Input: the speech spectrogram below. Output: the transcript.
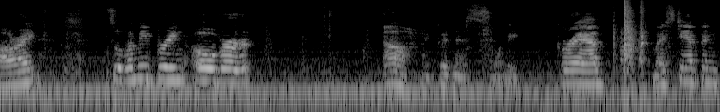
All right. So let me bring over. Oh my goodness. Let me grab my Stampin'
